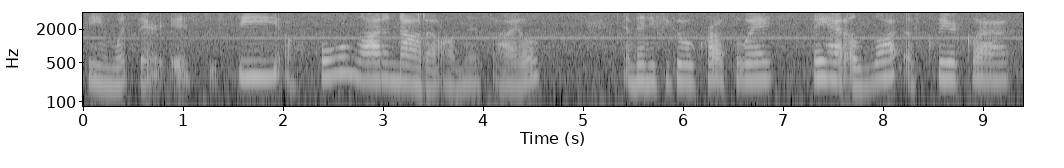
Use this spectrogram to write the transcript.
seeing what there is to see. A whole lot of nada on this aisle. And then if you go across the way, they had a lot of clear glass.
